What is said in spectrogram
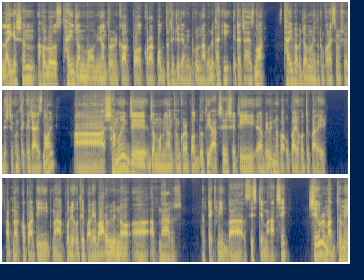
লাইগেশন হলো স্থায়ী জন্ম নিয়ন্ত্রণ কর- করার পদ্ধতি যদি আমি ভুল না বলে থাকি, এটা জায়েজ নয়। স্থায়ীভাবে জন্ম নিয়ন্ত্রণ করা শরীয়ত দৃষ্টিকোণ থেকে জায়েজ নয়। সাময়িক যে জন্ম নিয়ন্ত্রণ করার পদ্ধতি আছে, সেটি বিভিন্ন উপায়ে হতে পারে। আপনার কপাটি পরে হতে পারে বা আরও বিভিন্ন আপনার টেকনিক বা সিস্টেম আছে, সেগুলোর মাধ্যমে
